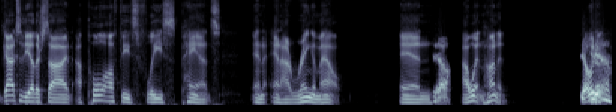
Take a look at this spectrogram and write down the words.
got to the other side. I pull off these fleece pants and and I wring them out, and yeah. I went and hunted. Oh you know? yeah,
